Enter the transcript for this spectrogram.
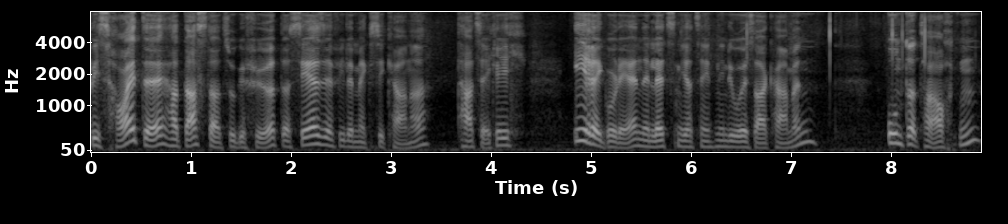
bis heute hat das dazu geführt, dass sehr, sehr viele Mexikaner tatsächlich irregulär in den letzten Jahrzehnten in die USA kamen, untertauchten,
